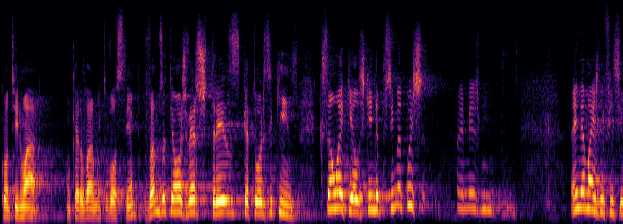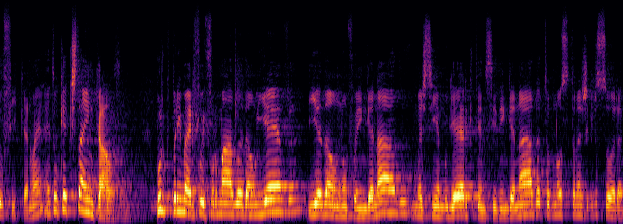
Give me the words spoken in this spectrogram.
continuar, não quero levar muito o vosso tempo, vamos até aos versos 13, 14 e 15, que são aqueles que ainda por cima depois é mesmo ainda mais difícil fica, não é? Então o que é que está em causa? Porque primeiro foi formado Adão e Eva, e Adão não foi enganado, mas sim a mulher que, tendo sido enganada, tornou-se transgressora.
